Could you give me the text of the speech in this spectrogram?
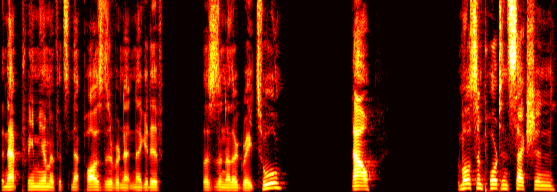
the net premium if it's net positive or net negative. So this is another great tool. Now, the most important section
